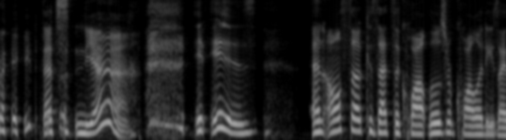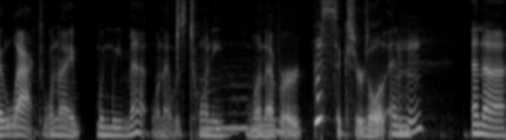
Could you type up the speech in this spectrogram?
right That's yeah. It is, and also because that's the qual. Those were qualities I lacked when I when we met when I was twenty, whatever, six years old, and and uh,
